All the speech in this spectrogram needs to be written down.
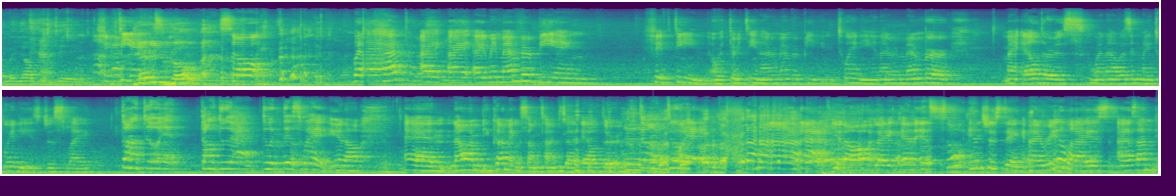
I'm a young 15. 58. There you go. So, but I had, I, I, I remember being 15 or 13. I remember being 20. And I remember my elders when I was in my 20s just like, don't do it, don't do that, do it this way, you know. And now I'm becoming sometimes that elder. don't do it. like that, you know, like, and it's so interesting. I realize as I'm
